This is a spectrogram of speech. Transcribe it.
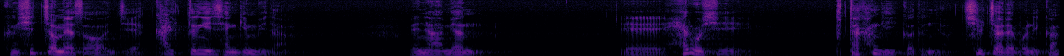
그 시점에서 이제 갈등이 생깁니다. 왜냐하면 예, 헤롯이 부탁한 게 있거든요. 7절에 보니까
